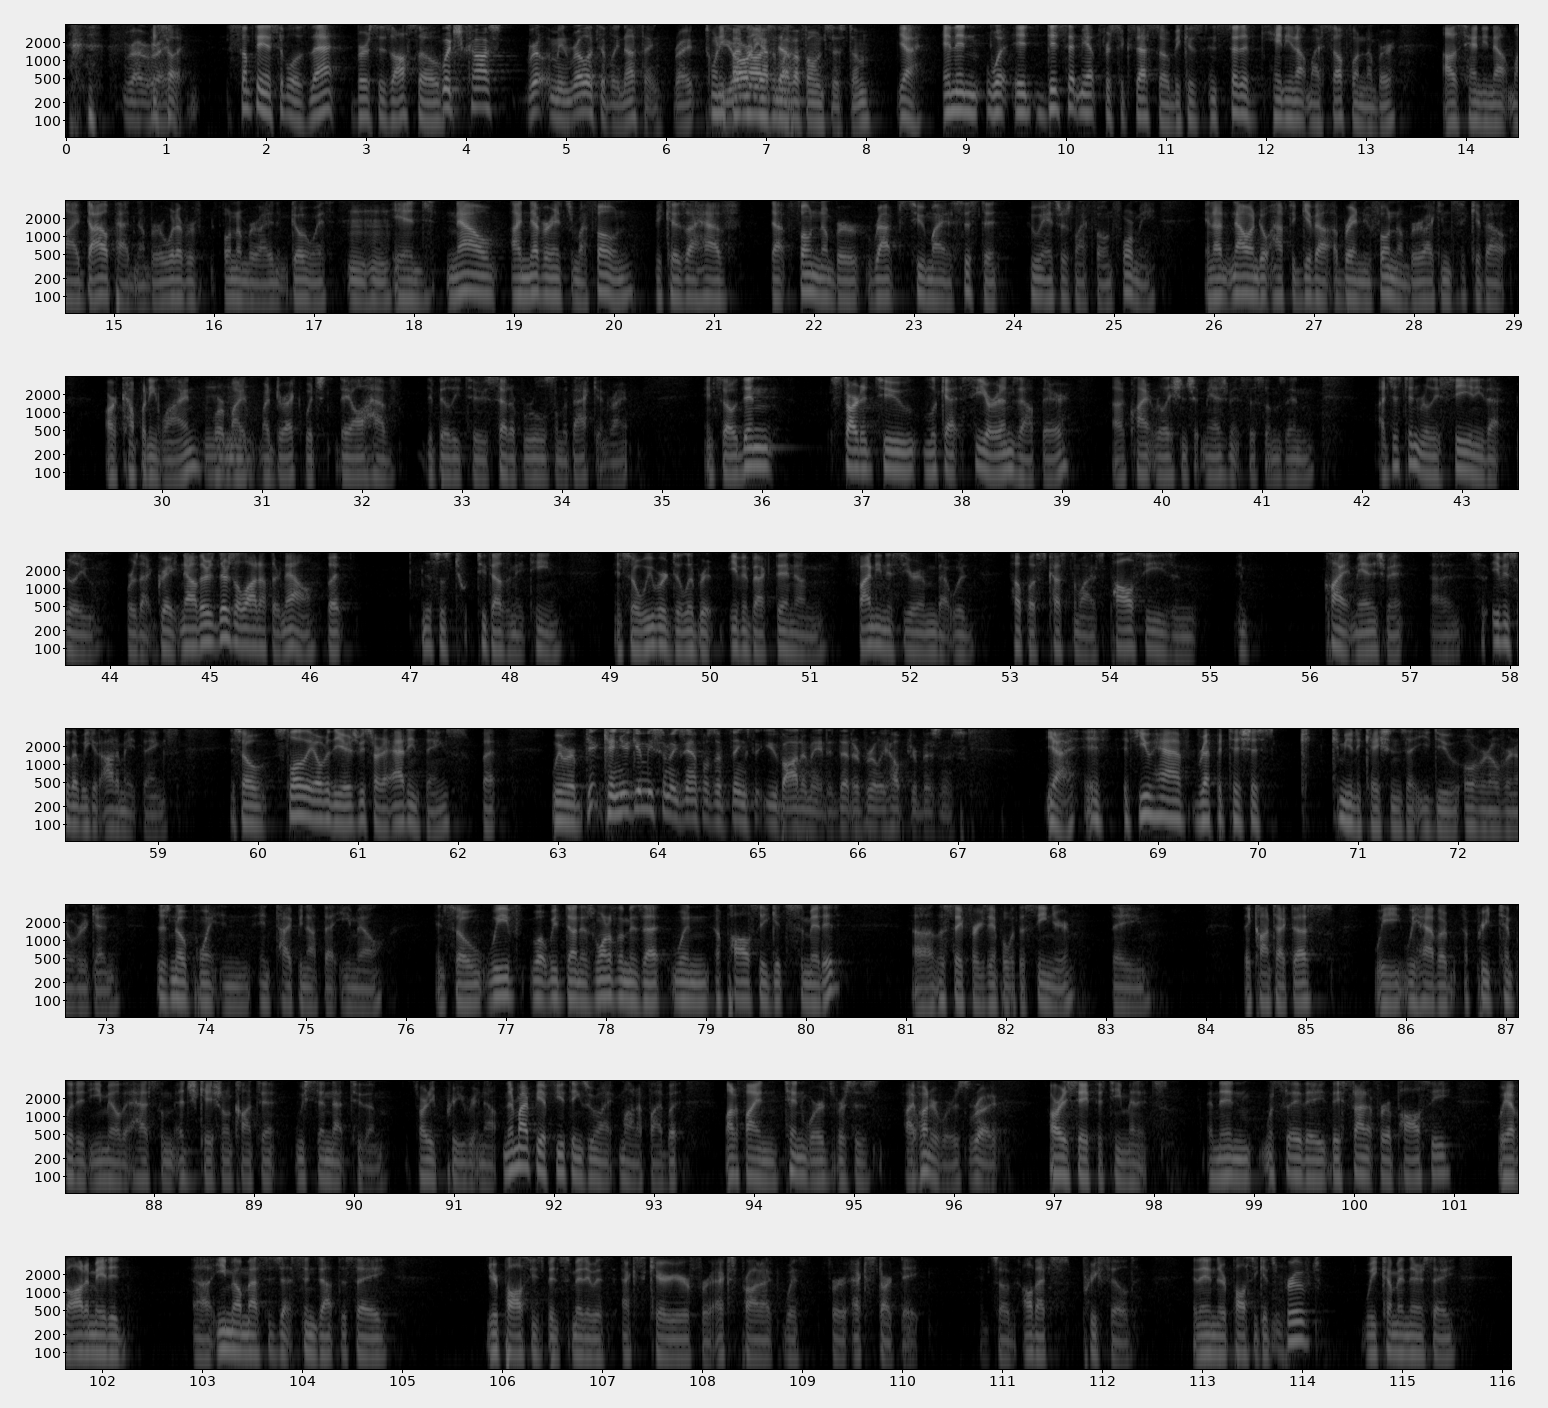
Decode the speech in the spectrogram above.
Right, And so something as simple as that versus also Which cost, rel- I mean, relatively nothing, right? $25 You already have to have a phone system. Yeah. And then what it did set me up for success though, because instead of handing out my cell phone number, I was handing out my dial pad number or whatever phone number I ended up going with. Mm-hmm. And now I never answer my phone because I have that phone number routes to my assistant who answers my phone for me. And I, now I don't have to give out a brand new phone number. I can just give out our company line or my, mm-hmm. my direct, which they all have the ability to set up rules on the back end, right? And so then started to look at CRMs out there, uh, client relationship management systems, and I just didn't really see any that really were that great. Now there's there's a lot out there now, but this was t- 2018, and so we were deliberate even back then on finding a CRM that would help us customize policies and, and client management, uh, so even so that we could automate things. And so slowly over the years, we started adding things, but we were Can you give me some examples of things that you've automated that have really helped your business? Yeah, if if you have repetitious c- communications that you do over and over and over again, there's no point in in typing out that email. And so we've what we've done is one of them is that when a policy gets submitted, uh, let's say for example with a senior, they they contact us. We we have a, a pre-templated email that has some educational content. We send that to them. It's already pre-written out. And there might be a few things we might modify, but modifying 10 words versus 500 words Right. already saved 15 minutes. And then let's say they, they sign up for a policy. We have automated uh, email message that sends out to say, your policy's been submitted with X carrier for X product with for X start date. And so all that's pre-filled. And then their policy gets approved. We come in there and say,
